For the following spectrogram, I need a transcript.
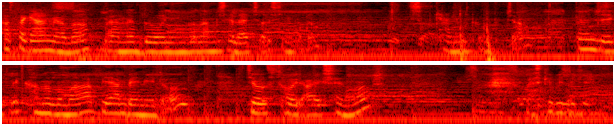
Hasta gelmiyordu. Ben de Duolingo'dan bir şeyler çalışayım dedim. Şimdi kendimi tanıtacağım. Öncelikle kanalıma bienvenido. Yo soy Ayşenur. Başka bildiğim.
